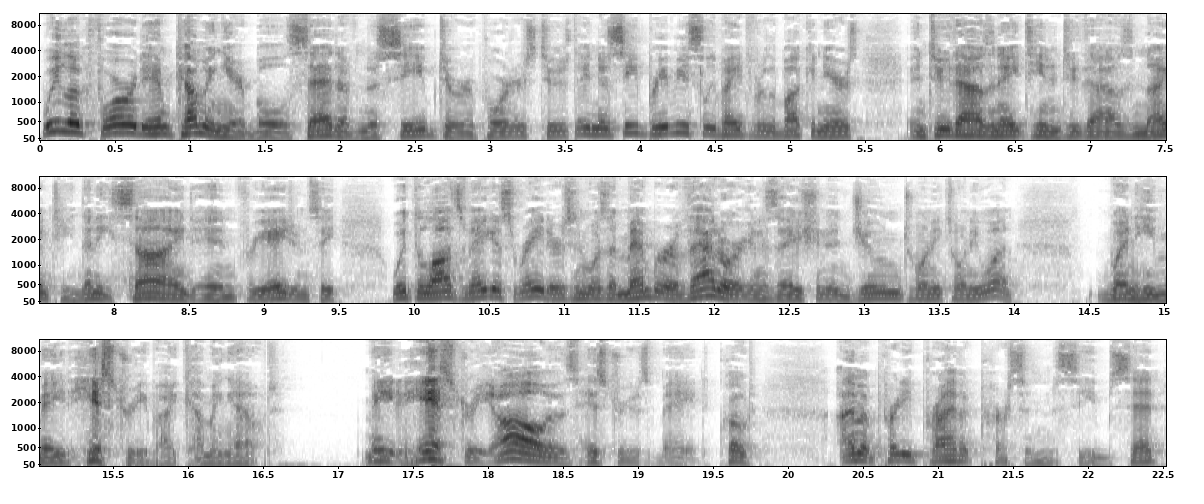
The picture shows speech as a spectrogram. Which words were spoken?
we look forward to him coming here, Bowles said of Nassib to reporters Tuesday. Nassib previously played for the Buccaneers in 2018 and 2019. Then he signed in free agency with the Las Vegas Raiders and was a member of that organization in June 2021 when he made history by coming out. Made history. Oh, it was history was made. Quote, I'm a pretty private person, Nassib said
